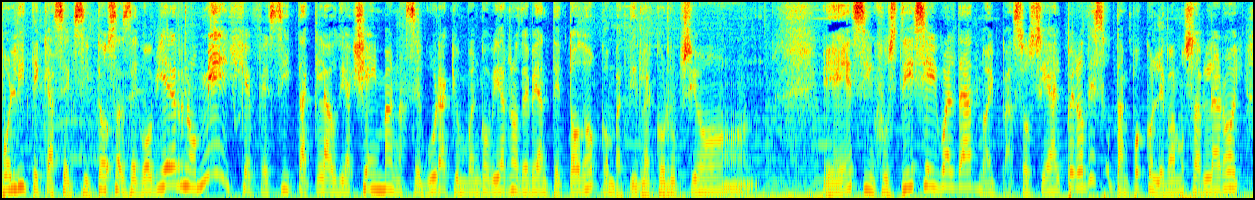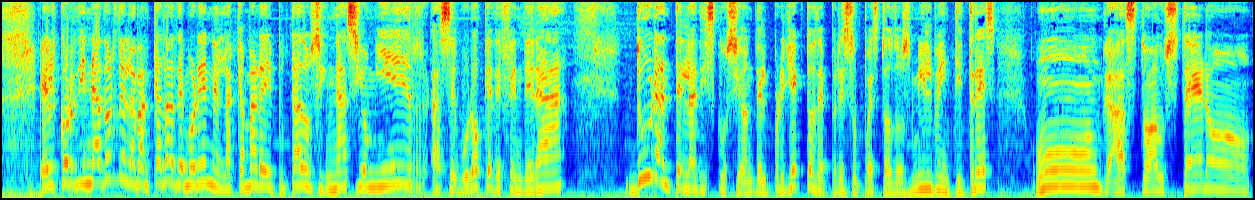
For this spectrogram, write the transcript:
Políticas exitosas de gobierno, mi jefecita Claudia Sheinbaum asegura que un buen gobierno debe ante todo combatir la corrupción. Eh, sin justicia e igualdad no hay paz social, pero de eso tampoco le vamos a hablar hoy. El coordinador de la bancada de Morena en la Cámara de Diputados, Ignacio Mier, aseguró que defenderá durante la discusión del proyecto de presupuesto 2023 un gasto austero,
